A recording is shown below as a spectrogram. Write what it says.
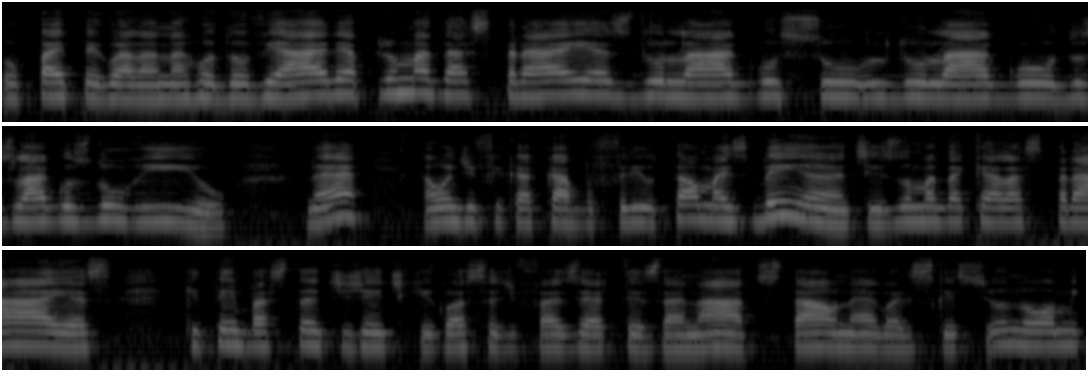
o pai pegou ela na rodoviária para uma das praias do Lago Sul, do Lago, dos Lagos do Rio, né? Onde fica Cabo Frio e tal, mas bem antes, numa daquelas praias que tem bastante gente que gosta de fazer artesanatos tal, né? Agora esqueci o nome.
